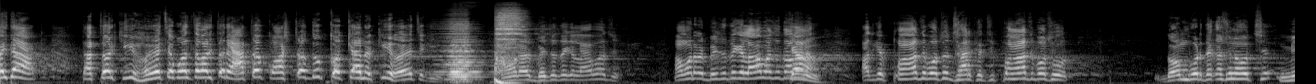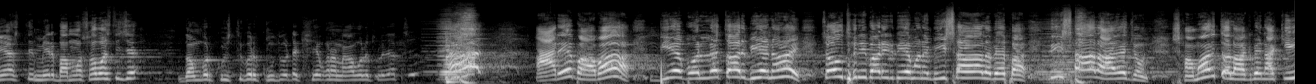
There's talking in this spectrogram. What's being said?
এই দেখ তা তোর কি হয়েছে বলতে পারিস তোর এত কষ্ট দুঃখ কেন? কি হয়েছে কি? আমার আর বেঁচে থেকে লাভ আছে। আমার আর বেঁচে থেকে লাভ আছে কেন? আজকে পাঁচ বছর ঝাড় খেয়েছি পাঁচ বছর। দম্বর দেখাশোনা হচ্ছে মেয়ে আসতে মেয়ের বাবা সব আসতেছে। দম্বর কুস্তি করে কুঁদো ওটা খেয়ে না না বলে চলে যাচ্ছে। হ্যাঁ? আরে বাবা বিয়ে বললে তো আর বিয়ে নয়। চৌধুরী বাড়ির বিয়ে মানে বিশাল ব্যাপার বিশাল আয়োজন। সময় তো লাগবে নাকি?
